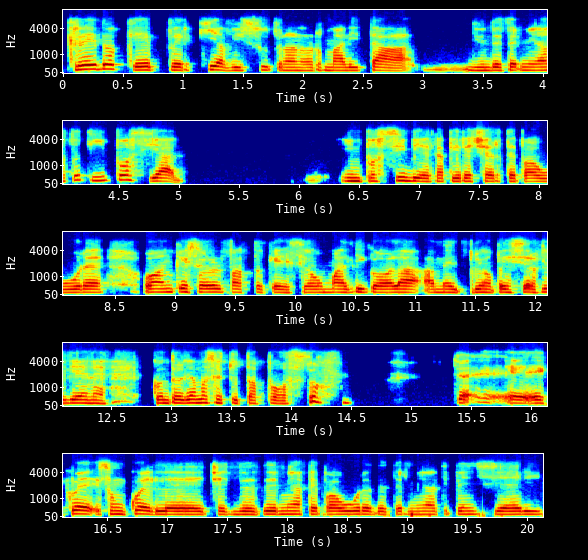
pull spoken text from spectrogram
Credo che per chi ha vissuto una normalità di un determinato tipo sia impossibile capire certe paure o anche solo il fatto che se ho un mal di gola a me il primo pensiero che viene controlliamo se è tutto a posto cioè, e, e que- sono quelle cioè, determinate paure determinati pensieri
